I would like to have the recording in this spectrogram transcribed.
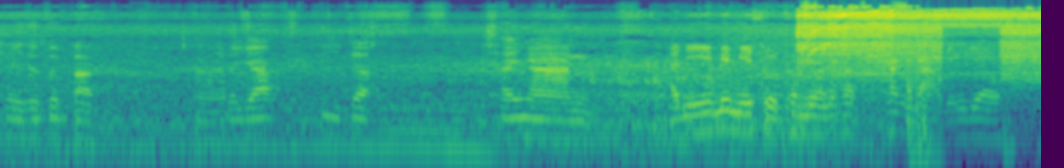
เลยจะต้องตัดหาระยะที่จะใช้งาน อันนี้ไม่มีสูตรคำนวณนะครับช่างกาดอย่างเดียวแล้ว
